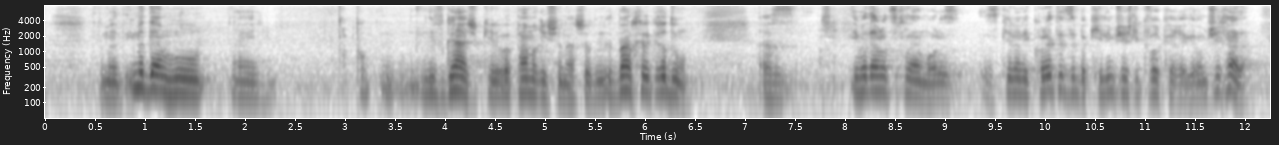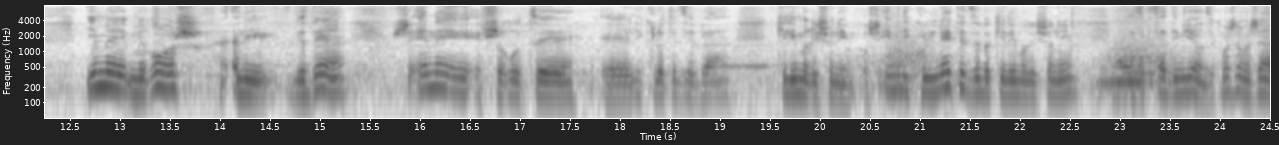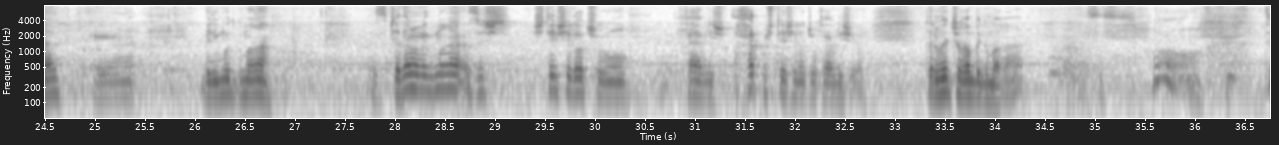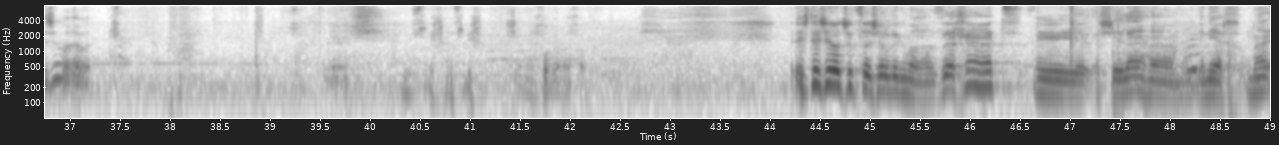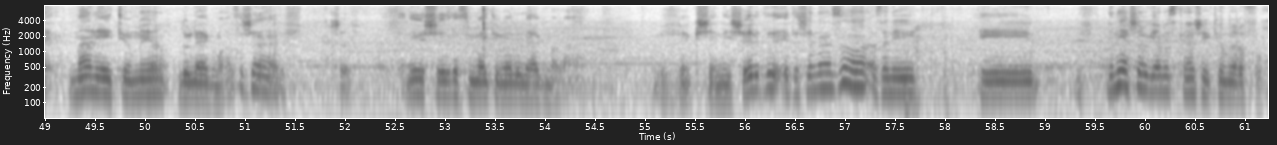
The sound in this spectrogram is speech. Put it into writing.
זאת אומרת, אם אדם הוא נפגש, כאילו, בפעם הראשונה, עכשיו, מדבר על חלק רדום, אז אם אדם לא צריך לעמול, אז, אז כאילו אני קולט את זה בכלים שיש לי כבר כרגע, ממשיך הלאה. אם מראש אני יודע שאין אפשרות לקלוט את זה בכלים הראשונים, או שאם אני קולט את זה בכלים הראשונים, אז זה קצת דמיון. זה כמו שלמשל, בלימוד גמרא. אז כשאדם לומד גמרא, אז יש שתי שאלות שהוא חייב לשאול, אחת משתי שאלות שהוא חייב לשאול. אתה לומד שורה בגמרא, או, תשב ברבע. סליחה, סליחה, אחורה, אחורה. יש שתי שאלות שצריך לשאול בגמרא. זה אחת, השאלה, נניח, מה אני הייתי אומר לולא הגמרא? זו שאלה א'. עכשיו, אני שואל את עצמי מה הייתי אומר לולא הגמרא, וכשאני שואל את השאלה הזו, אז אני, נניח שאני מגיע למסקנה שהייתי אומר הפוך.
